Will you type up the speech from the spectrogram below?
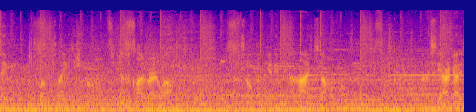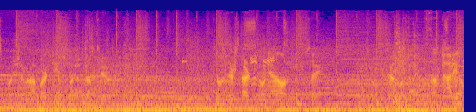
maybe to a flanking move. He doesn't climb very well. I was hoping to get in behind some of them. But I see our guys pushing up, our team's pushing up too. So they're starting to go down, say. There's one guy. Oh, got him.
